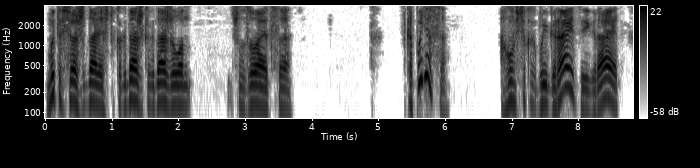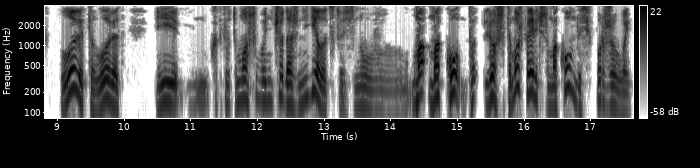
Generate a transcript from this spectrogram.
мы-то все ожидали, что когда же, когда же он, что называется, скопытился, а он все как бы играет и играет, ловит и ловит, и как-то вот ему особо ничего даже не делается. То есть, ну, Маком... Леша, ты можешь поверить, что Маком до сих пор живой?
